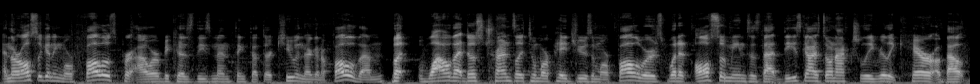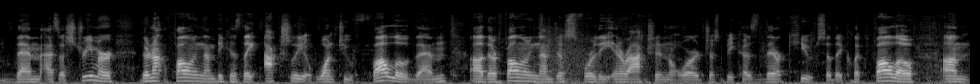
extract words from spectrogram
and they're also getting more follows per hour because these men think that they're cute and they're going to follow them. But while that does translate to more page views and more followers what it also means is that these guys don't actually really care about them as a streamer. They're not following them because they actually want to follow them. Uh, they're following them just for the interaction or just because they're cute so they click follow. Um,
